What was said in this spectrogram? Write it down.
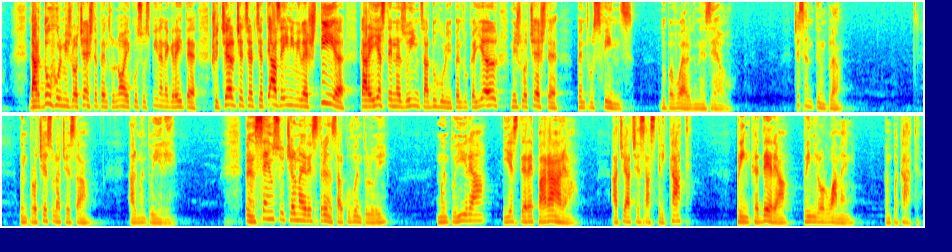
Dar Duhul mijlocește pentru noi cu suspine negrăite și Cel ce cercetează inimile știe care este năzuința Duhului, pentru că El mijlocește pentru sfinți după voia lui Dumnezeu. Ce se întâmplă în procesul acesta al mântuirii? În sensul cel mai restrâns al cuvântului, mântuirea este repararea a ceea ce s-a stricat prin căderea primilor oameni în păcat.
